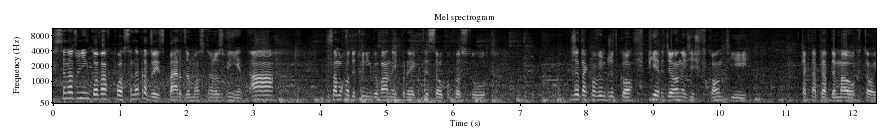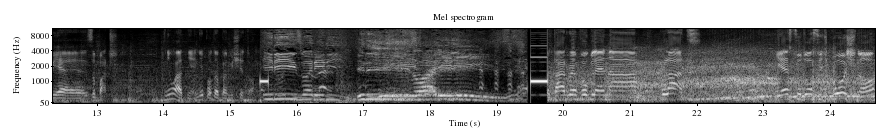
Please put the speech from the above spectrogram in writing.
Scena tuningowa w Polsce naprawdę jest bardzo mocno rozwinięta samochody tuningowane i projekty są po prostu, że tak powiem brzydko, wpierdzielone gdzieś w kąt i tak naprawdę mało kto je zobaczy. Nieładnie, nie podoba mi się to. Dotarłem w ogóle na plac. Jest tu dosyć głośno,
